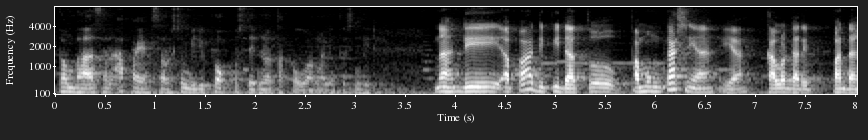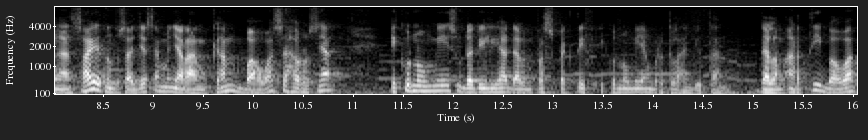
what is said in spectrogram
pembahasan apa yang seharusnya menjadi fokus dari nota keuangan itu sendiri? Nah, di apa di pidato pamungkasnya ya, kalau dari pandangan saya tentu saja saya menyarankan bahwa seharusnya ekonomi sudah dilihat dalam perspektif ekonomi yang berkelanjutan. Dalam arti bahwa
